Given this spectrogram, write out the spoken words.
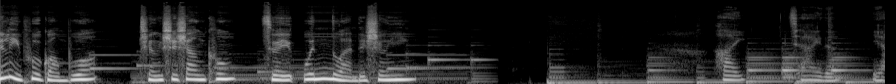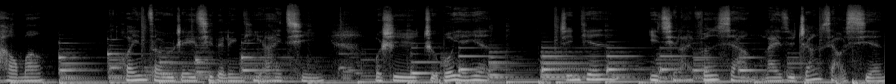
里铺广播，城市上空最温暖的声音。嗨，亲爱的，你好吗？欢迎走入这一期的聆听爱情，我是主播妍妍。今天一起来分享来自张小娴，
